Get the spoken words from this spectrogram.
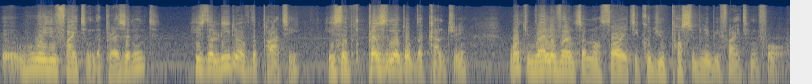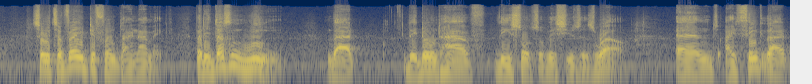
who are you fighting? The president? He's the leader of the party. He's the president of the country. What relevance and authority could you possibly be fighting for? So it's a very different dynamic. But it doesn't mean that they don't have these sorts of issues as well. And I think that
